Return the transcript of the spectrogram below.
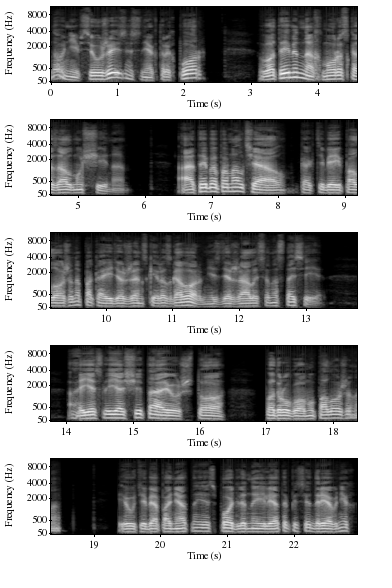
«Ну, не всю жизнь, с некоторых пор». «Вот именно», — хмуро сказал мужчина. «А ты бы помолчал, как тебе и положено, пока идет женский разговор», — не сдержалась Анастасия. «А если я считаю, что по-другому положено?» И у тебя, понятно, есть подлинные летописи древних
